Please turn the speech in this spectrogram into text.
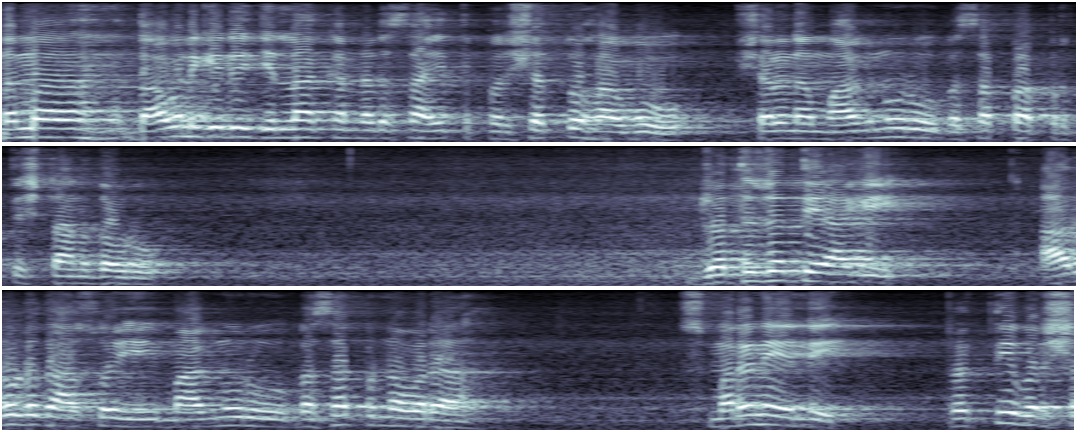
ನಮ್ಮ ದಾವಣಗೆರೆ ಜಿಲ್ಲಾ ಕನ್ನಡ ಸಾಹಿತ್ಯ ಪರಿಷತ್ತು ಹಾಗೂ ಶರಣ ಮಾಗನೂರು ಬಸಪ್ಪ ಪ್ರತಿಷ್ಠಾನದವರು ಜೊತೆ ಜೊತೆಯಾಗಿ ಆರೂಢ ದಾಸೋಹಿ ಮಾಗನೂರು ಬಸಪ್ಪನವರ ಸ್ಮರಣೆಯಲ್ಲಿ ಪ್ರತಿ ವರ್ಷ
